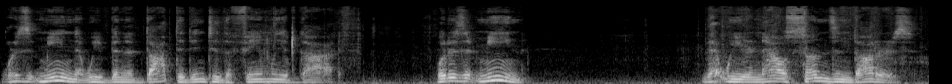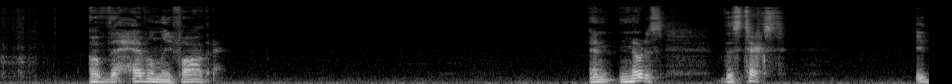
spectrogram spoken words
What does it mean that we've been adopted into the family of God? What does it mean that we are now sons and daughters of the Heavenly Father? And notice this text, it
